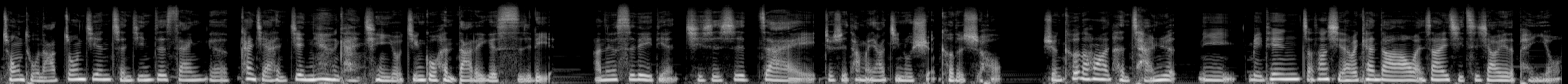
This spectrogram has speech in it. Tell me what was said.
冲突，然后中间曾经这三个看起来很坚定的感情有经过很大的一个撕裂啊，那个撕裂点其实是在就是他们要进入选科的时候，选科的话很残忍，你每天早上醒来会看到，然后晚上一起吃宵夜的朋友，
